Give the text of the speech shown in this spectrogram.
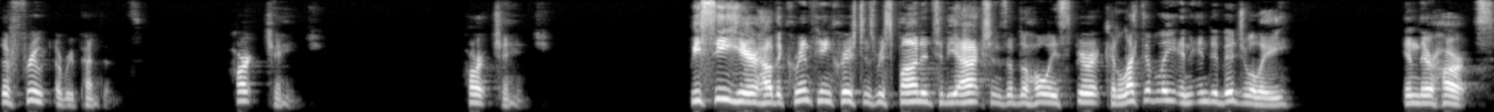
the fruit of repentance heart change. Heart change. We see here how the Corinthian Christians responded to the actions of the Holy Spirit collectively and individually in their hearts.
